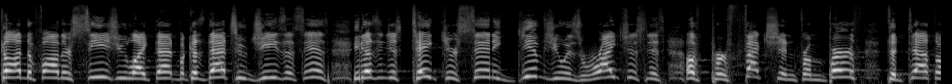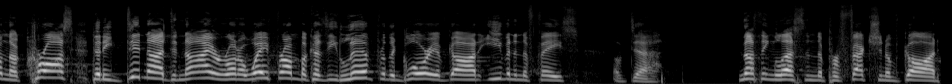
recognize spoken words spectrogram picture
God the Father sees you like that because that's who Jesus is. He doesn't just take your sin, He gives you His righteousness of perfection from birth to death on the cross that He did not deny or run away from because He lived for the glory of God even in the face of death. Nothing less than the perfection of God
